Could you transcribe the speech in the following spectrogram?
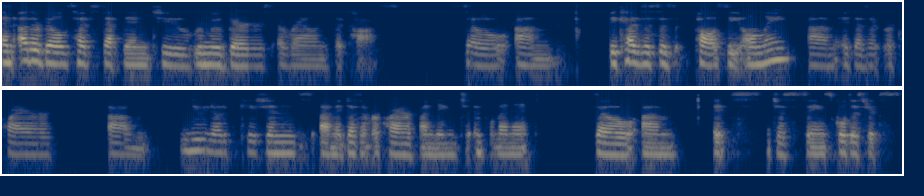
And other bills have stepped in to remove barriers around the costs. So um, because this is policy only, um, it doesn't require um, new notifications. Um, it doesn't require funding to implement it. So um, it's just saying school districts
